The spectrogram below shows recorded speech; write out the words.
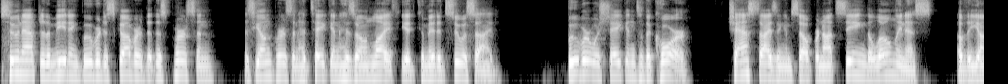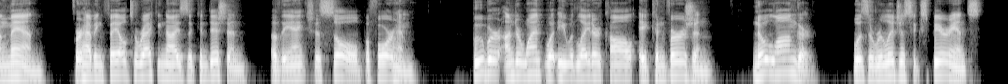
Soon after the meeting, Buber discovered that this person this young person had taken his own life. He had committed suicide. Buber was shaken to the core, chastising himself for not seeing the loneliness of the young man, for having failed to recognize the condition of the anxious soul before him. Buber underwent what he would later call a conversion. No longer was a religious experience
